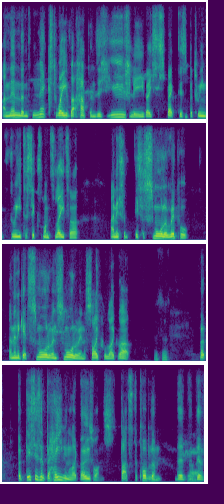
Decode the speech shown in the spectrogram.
and then the next wave that happens is usually they suspect it's between three to six months later, and it's a, it's a smaller ripple, and then it gets smaller and smaller in a cycle like that. Mm-hmm. But this isn't behaving like those ones. That's the problem. The right. the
